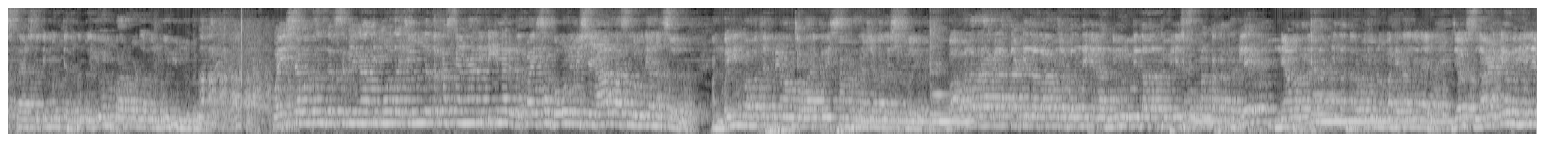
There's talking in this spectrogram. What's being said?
कसं काय असतो ते म्हणतात नको येऊन पार वाढला पण बहीण पैशा वाचून जर सगळी नाती मोजायची म्हणलं तर कसं काय नाती टिकणार आहे? पैसा गौण विषय आज असेल उद्या नसल. आणि बहीण भावाचं प्रेम आमच्या वारकरी संप्रदाय जगाला शिकवले भावाला रागाला ताटीचा दरवाजा बंद केला निवृत्ती दादा थकले सोपन काका थकले ज्ञानोबा ताटीचा दरवाजा बाहेर आले नाही. ज्यावेळेस लाडक्या बहिणीने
